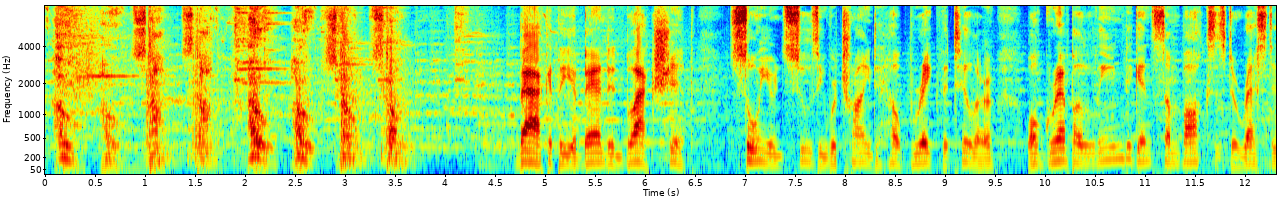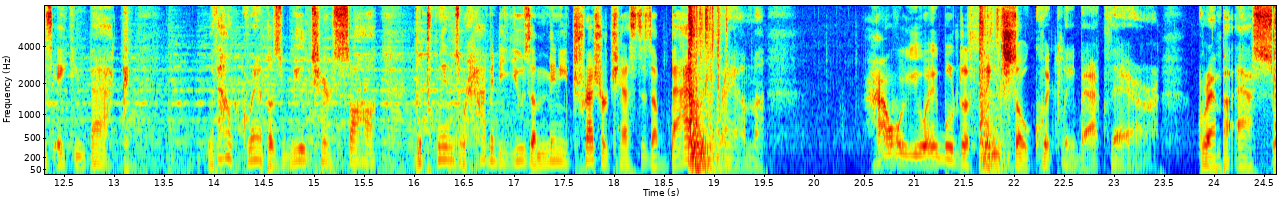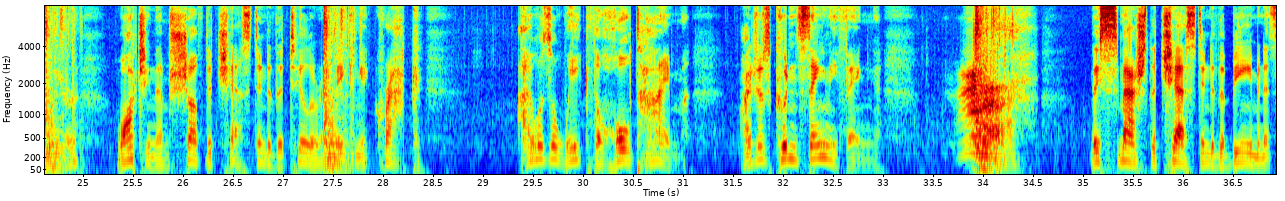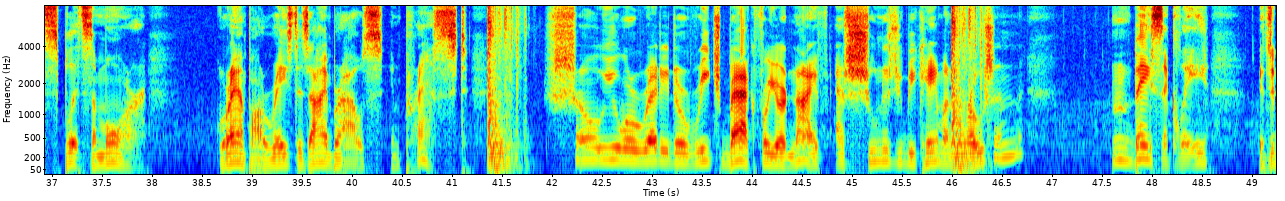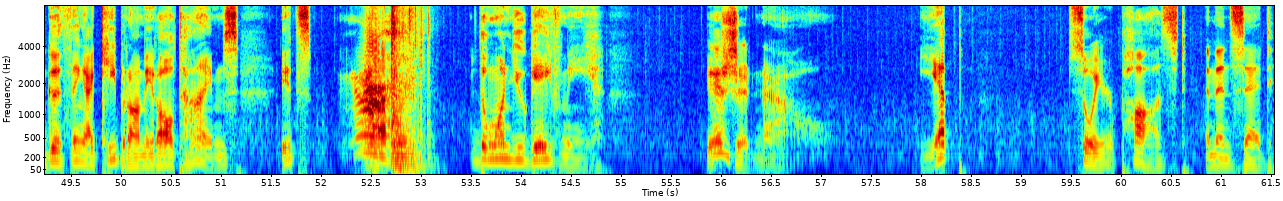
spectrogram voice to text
Ho, ho, stop, stop. Ho, ho, stop, stop. Back at the abandoned black ship, Sawyer and Suzie were trying to help break the tiller while Grandpa leaned against some boxes to rest his aching back. Without Grandpa's wheelchair saw, the twins were having to use a mini treasure chest as a battering ram. How were you able to think so quickly back there? Grandpa asked Sawyer, watching them shove the chest into the tiller and making it crack. I was awake the whole time. I just couldn't say anything. They smashed the chest into the beam and it split some more. Grandpa raised his eyebrows, impressed. So you were ready to reach back for your knife as soon as you became unfrozen? Mm, basically. It's a good thing I keep it on me at all times. It's. the one you gave me. Is it now? Yep. Sawyer paused and then said,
